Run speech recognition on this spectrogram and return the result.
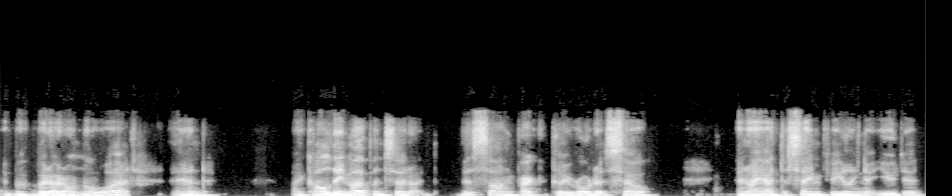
but, but I don't know what. And I called him up and said, This song practically wrote itself and I had the same feeling that you did.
